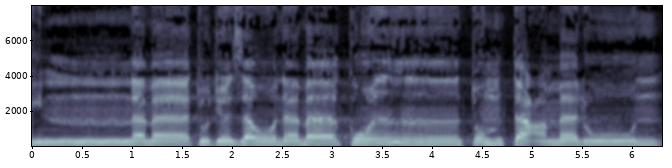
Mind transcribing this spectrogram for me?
إنما تجزون ما كنتم تعملون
